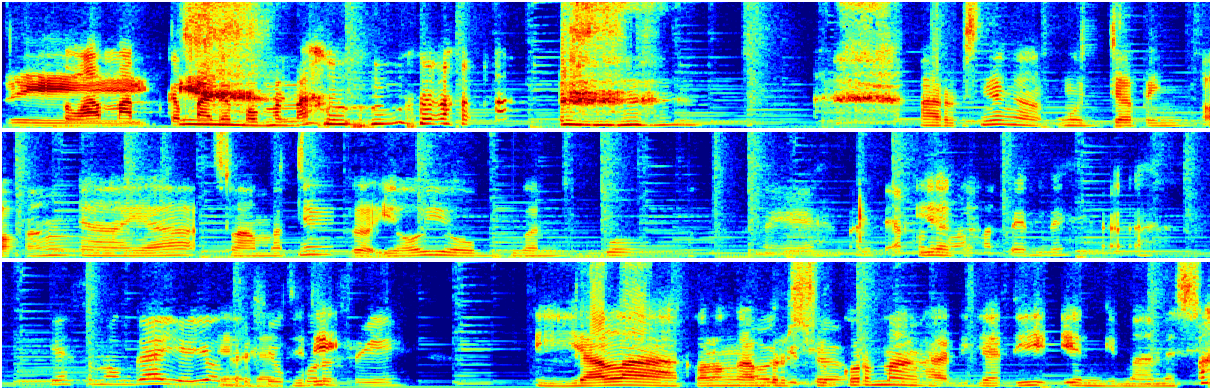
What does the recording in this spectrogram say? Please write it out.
Selamat kepada pemenang Harusnya nggak ngucapin orangnya ya. Selamatnya ke Yoyo bukan gue. Nah, ya, nanti aku kan? selamatin deh ya semoga Yoyo Ya bersyukur jadi- sih Iyalah, kalau nggak Oh, gitu. bersyukur mah nggak dijadiin gimana sih?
